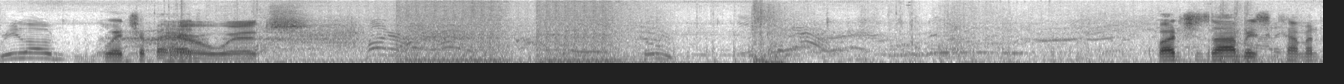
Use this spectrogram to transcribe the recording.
Reload. Witch up ahead. Arrow witch. Bunch of zombies coming.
